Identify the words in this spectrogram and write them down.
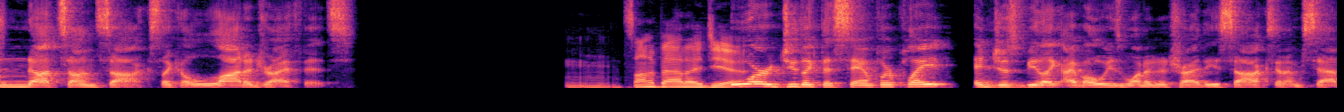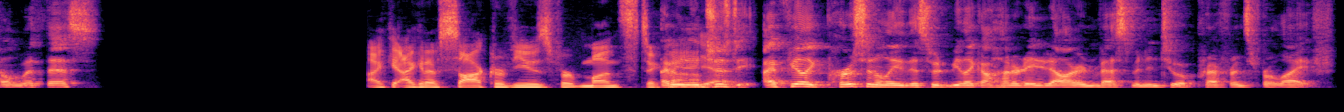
go nuts on socks. Like a lot of dry fits. Mhm. It's not a bad idea. Or do like the sampler plate and just be like, I've always wanted to try these socks and I'm saddled with this. I could, I could have sock reviews for months to come. I mean, it Yeah. just, I feel like personally, this would be like a $180 investment into a preference for life.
